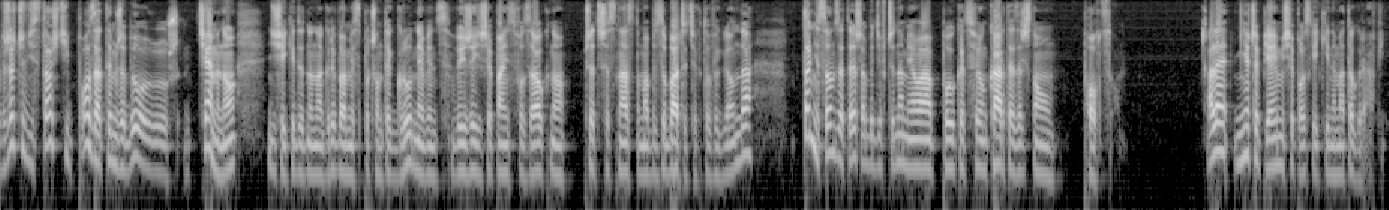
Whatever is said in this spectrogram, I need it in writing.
W rzeczywistości, poza tym, że było już ciemno, dzisiaj kiedy to nagrywam jest początek grudnia, więc wyjrzyjcie Państwo za okno przed 16, aby zobaczyć jak to wygląda, to nie sądzę też, aby dziewczyna miała połykać swoją kartę, zresztą po co. Ale nie czepiajmy się polskiej kinematografii.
